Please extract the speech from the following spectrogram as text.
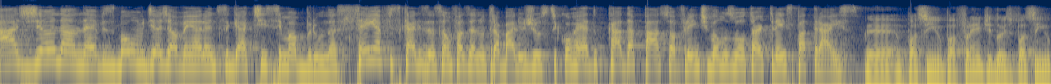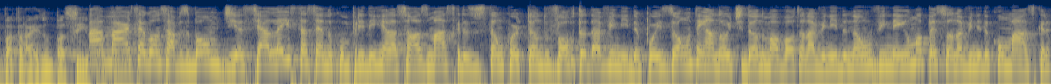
A Jana Neves, bom dia, jovem Arantes e gatíssima Bruna. Sem a fiscalização fazendo um trabalho justo e correto, cada passo à frente vamos voltar três para trás. É, um passinho para frente e dois passinhos para trás. Um passinho para A. Márcia Gonçalves, bom dia. Se a lei está sendo cumprida em relação às máscaras, estão cortando volta da avenida, pois ontem à noite, dando uma volta na avenida, não vi nenhuma pessoa na avenida com máscara.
